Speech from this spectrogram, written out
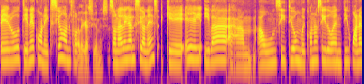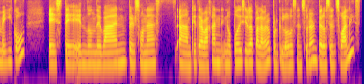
pero tiene conexión con, ¿Alegaciones? son alegaciones que él iba a, a un sitio muy conocido en Tijuana, México, este, en donde van personas que trabajan, no puedo decir la palabra porque luego lo censuran, pero sensuales,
